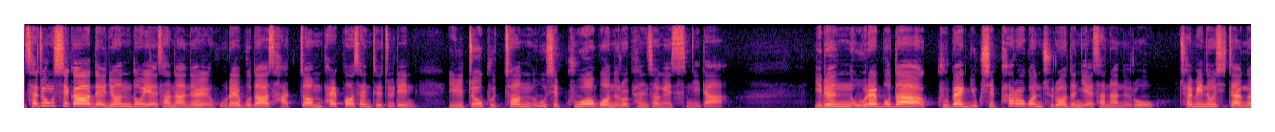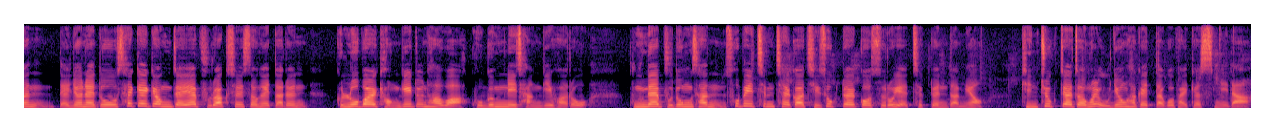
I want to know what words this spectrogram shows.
세종시가 내년도 예산안을 올해보다 4.8% 줄인 1조 9,059억 원으로 편성했습니다. 이른 올해보다 968억 원 줄어든 예산안으로 최민호 시장은 내년에도 세계 경제의 불확실성에 따른 글로벌 경기 둔화와 고금리 장기화로 국내 부동산 소비 침체가 지속될 것으로 예측된다며 긴축 재정을 운용하겠다고 밝혔습니다.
